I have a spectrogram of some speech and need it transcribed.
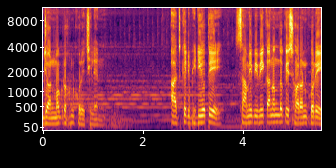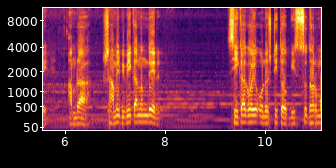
জন্মগ্রহণ করেছিলেন। আজকের ভিডিওতে স্বামী বিবেকানন্দকে স্মরণ করে আমরা স্বামী বিবেকানন্দের শিকাগোয় অনুষ্ঠিত বিশ্বধর্ম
